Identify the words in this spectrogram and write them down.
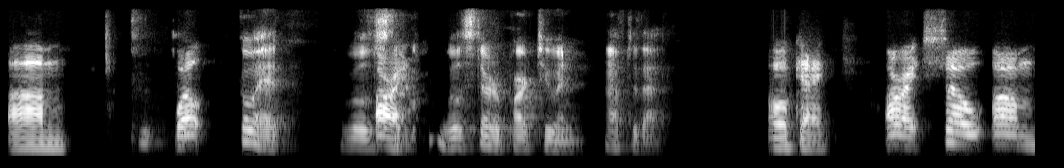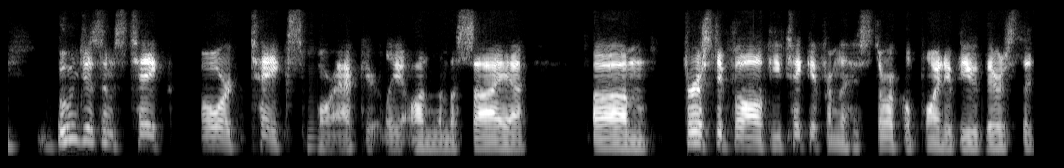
Um, well, Go ahead. We'll All start, right. we'll start a part two and after that. okay. All right. So, um, take or takes more accurately on the Messiah. Um, first of all, if you take it from the historical point of view, there's the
